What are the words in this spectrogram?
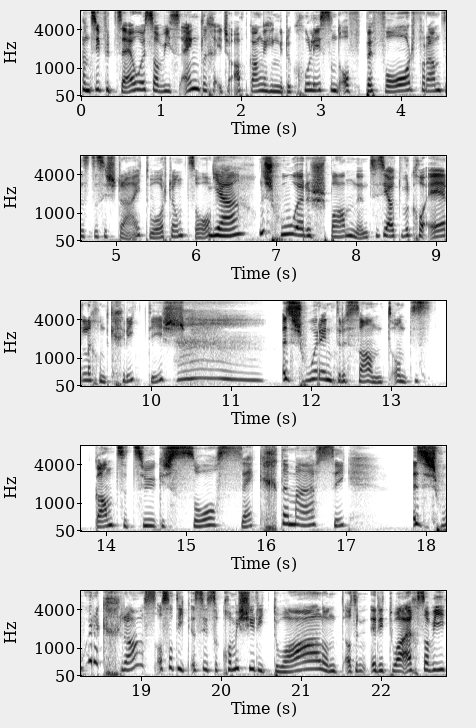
Und sie erzählen so, wie es eigentlich ist abgegangen hinter der Kulisse und oft bevor, vor allem, dass das ist Streit wurde und so. Ja. Und es ist hure spannend. Sie sind halt wirklich auch ehrlich und kritisch. Es ist hure interessant und das ganze Zeug ist so sektenmässig. Es ist hure krass. Also die, es ist so komische Ritual und also Ritual echt so wie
